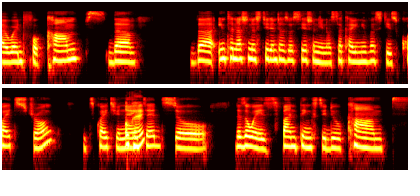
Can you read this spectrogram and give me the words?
I went for camps. The the International Student Association in Osaka University is quite strong. It's quite united. So there's always fun things to do. Camps.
